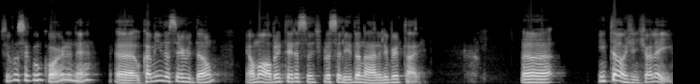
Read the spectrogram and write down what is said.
Se você concorda, né? É, o Caminho da Servidão é uma obra interessante para ser lida na área libertária. Uh, então, gente, olha aí.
